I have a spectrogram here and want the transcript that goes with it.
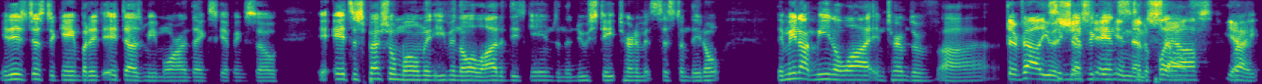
it is just a game, but it, it does mean more on Thanksgiving. So it, it's a special moment, even though a lot of these games in the new state tournament system, they don't – they may not mean a lot in terms of uh, their value is just in, in to the playoffs, yeah. right?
